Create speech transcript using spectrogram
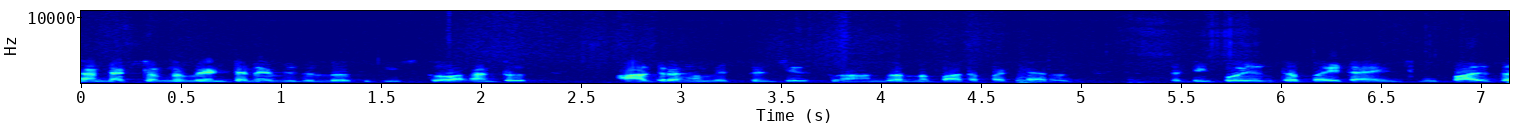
కండక్టర్ను వెంటనే విధుల్లోకి తీసుకోవాలంటూ ఆగ్రహం వ్యక్తం చేస్తూ ఆందోళన బాట పట్టారు డిపో ఎదుట బైఠాయించి బాధిత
